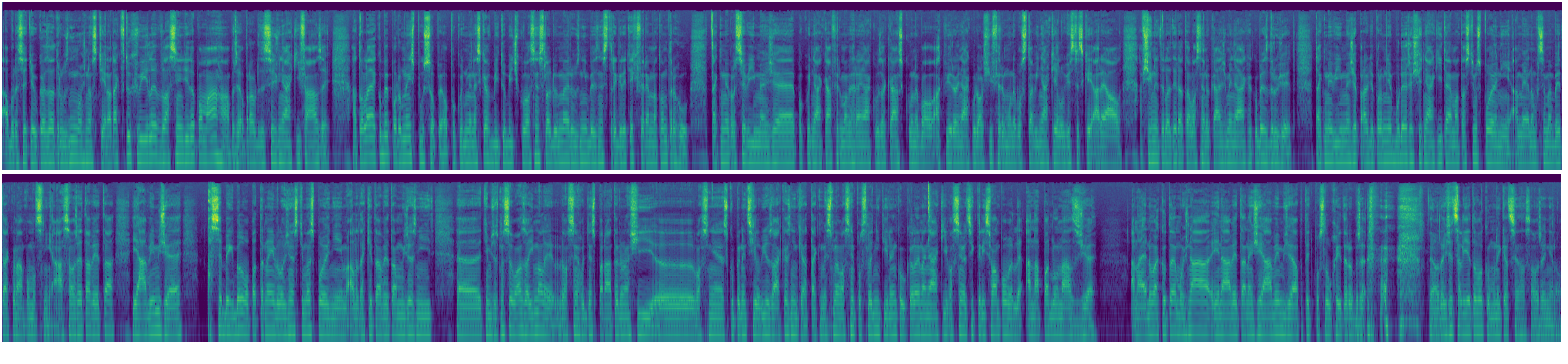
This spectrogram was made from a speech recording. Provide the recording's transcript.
a bude se ti ukazovat různé možnosti, no tak v tu chvíli vlastně ti to pomáhá, protože opravdu ty jsi v nějaký fázi. A tohle je jakoby podobný způsob, jo. Pokud my dneska v B2B vlastně sledujeme různý business triggery těch firm na tom trhu, tak my prostě víme, že pokud nějaká firma vyhraje nějakou zakázku nebo akvíruje nějakou další firmu nebo staví nějaký logistický areál a všechny tyhle ty data vlastně dokážeme nějak jakoby združit, tak my víme, že pravděpodobně bude řešit nějaký témata s tím spojený a my jenom chceme být jako nápomocní. A samozřejmě ta věta, já vím, že asi bych byl opatrný vyloženě s tímhle spojením, ale taky ta věta může znít eh, tím, že jsme se o vás zajímali, vlastně hodně spadáte do naší eh, vlastně skupiny cílového zákazníka, tak my jsme vlastně poslední týden koukali na nějaké vlastně věci, které se vám povedly a napadlo nás, že a najednou jako to je možná jiná věta, než já vím, že a teď poslouchejte dobře. jo, takže celý je to o komunikaci no, samozřejmě. No.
